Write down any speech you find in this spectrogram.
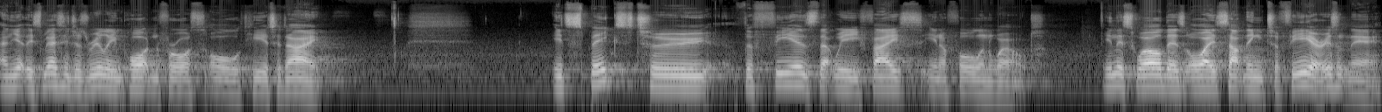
and yet, this message is really important for us all here today. It speaks to the fears that we face in a fallen world. In this world, there's always something to fear, isn't there?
